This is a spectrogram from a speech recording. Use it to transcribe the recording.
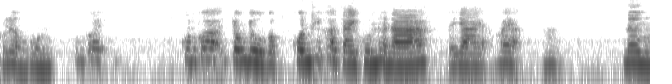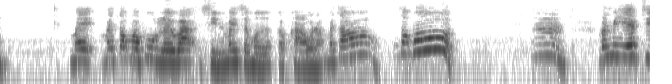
ก็เรื่องของคุณ คุณก็ คุณก็จงอยู่กับคนที่เข้าใจคุณเถอะนะ แต่ยายอะไม่อะหนึ่งไม่ไม่ต้องมาพูดเลยว่าสินไม่เสมอกับเขานะไม่ต้อง ไม่ต้องพูด อืม มันมีเอฟซี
